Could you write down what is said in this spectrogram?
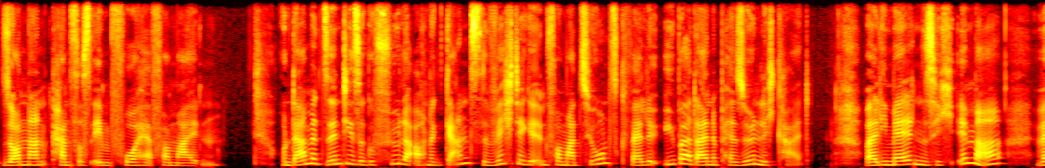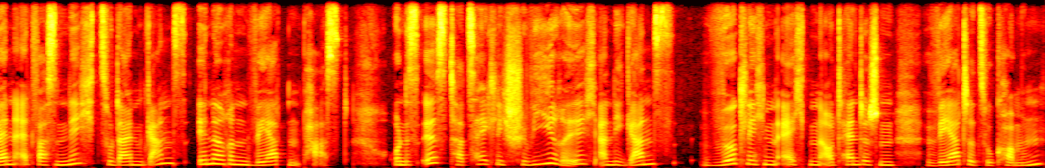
sondern kannst es eben vorher vermeiden. Und damit sind diese Gefühle auch eine ganz wichtige Informationsquelle über deine Persönlichkeit weil die melden sich immer, wenn etwas nicht zu deinen ganz inneren Werten passt. Und es ist tatsächlich schwierig, an die ganz wirklichen, echten, authentischen Werte zu kommen.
